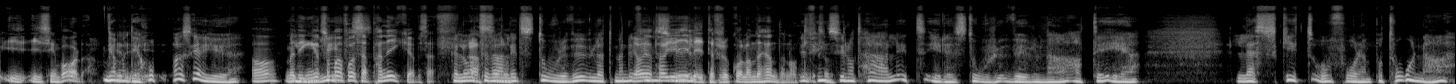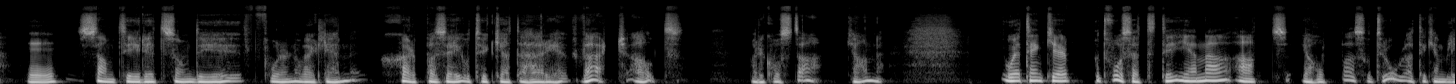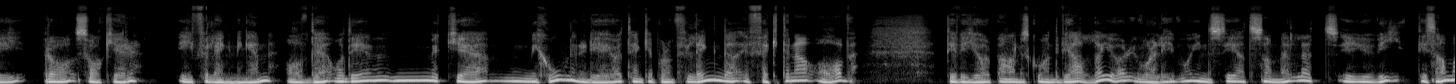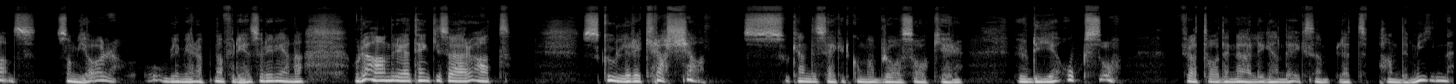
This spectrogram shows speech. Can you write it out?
i, i sin vardag. Ja, men det hoppas jag ju. Ja, men det är inget som man får så panik över. Så här. Det låter Alltså, väldigt storvulet, men det, Ja, jag tar ju ju, i lite för att kolla om det händer något. det liksom. finns ju något härligt i det storvulna. Att det är läskigt att få den på tårna Mm. samtidigt som det får en att verkligen skärpa sig och tycka att det här är värt allt vad det kosta kan. Och jag tänker på två sätt. Det ena att jag hoppas och tror att det kan bli bra saker i förlängningen av det. Och det är mycket missionen i det. Jag tänker på de förlängda effekterna av det vi gör på Handelsskolan, det vi alla gör i våra liv och inse att samhället är ju vi tillsammans som gör och blir mer öppna för det. Så det är det ena. Och det andra, jag tänker så här att skulle det krascha så kan det säkert komma bra saker ur det också. För att ta det närliggande exemplet pandemin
